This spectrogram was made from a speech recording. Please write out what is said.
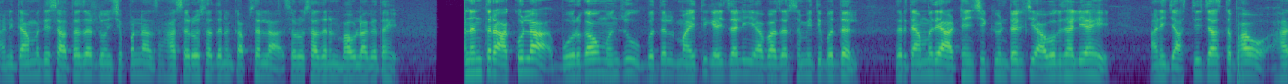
आणि त्यामध्ये सात हजार दोनशे पन्नास हा सर्वसाधारण कापसाला सर्वसाधारण भाव लागत आहे. त्यानंतर अकोला बोरगाव मंजूबद्दल माहिती घ्यायची झाली या बाजार समितीबद्दल. तर त्यामध्ये अठ्ठ्याऐंशी क्विंटलची आवक झाली आहे आणि जास्तीत जास्त भाव हा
